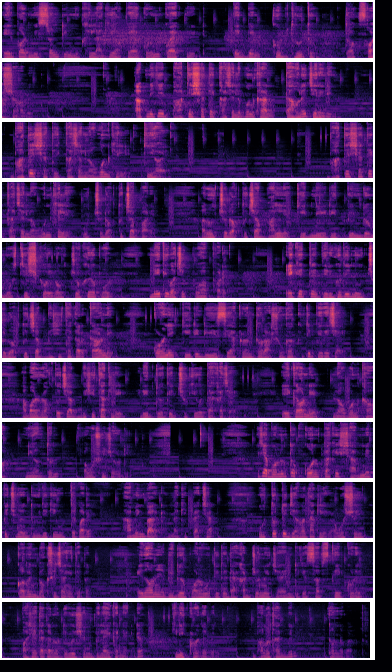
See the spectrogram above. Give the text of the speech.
এরপর মিশ্রণটি মুখে লাগিয়ে অপেক্ষা করুন কয়েক মিনিট। দেখবেন খুব দ্রুত ত্বক ফর্সা হবে। আপনি কি ভাতের সাথে কাঁচা লবণ খান? তাহলে জেনে নিন, ভাতের সাথে কাঁচা লবণ খেলে কি হয়? ভাতের সাথে কাঁচা লবণ খেলে উচ্চ রক্তচাপ বাড়ে আর উচ্চ রক্তচাপ বাড়লে কিডনি, হৃৎপিণ্ড, মস্তিষ্ক এবং চোখের ওপর নেতিবাচক প্রভাব পড়ে। এক্ষেত্রে দীর্ঘদিন উচ্চ রক্তচাপ বেশি থাকার কারণে ক্রনিক কিডনি ডিজিজে আক্রান্ত হওয়ার আশঙ্কা কিন্তু বেড়ে যায়। আবার রক্তচাপ বেশি থাকলে হৃদরোগের ঝুঁকিও দেখা যায়। এই কারণে লবণ খাওয়া নিয়ন্ত্রণ অবশ্যই জরুরি। আচ্ছা বলুন তো, কোন পাখির সামনে পেছনে দুই দিকে উঠতে পারে? হামিংবার্ড নাকি প্যাঁচা? উত্তরটি জানা থাকলে অবশ্যই কমেন্ট বক্সে জানিয়ে দেবেন। এ ধরনের ভিডিও পরবর্তীতে দেখার জন্য চ্যানেলটিকে সাবস্ক্রাইব করে পাশে থাকা নোটিফিকেশন বেল আইকনে একটা ক্লিক করে দেবেন। ভালো থাকবেন, ধন্যবাদ।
